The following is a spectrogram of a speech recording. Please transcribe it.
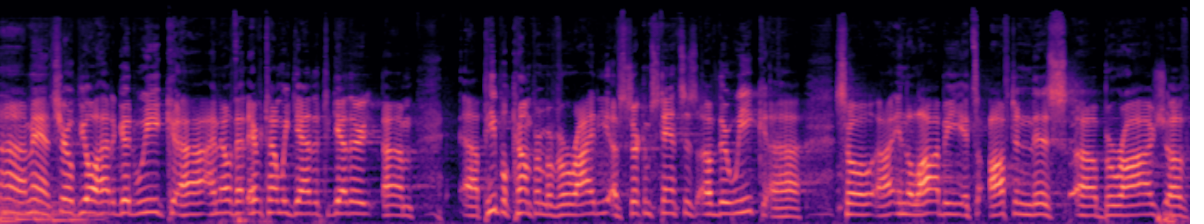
Uh, man, sure hope you all had a good week. Uh, I know that every time we gather together, um, uh, people come from a variety of circumstances of their week. Uh, so uh, in the lobby, it's often this uh, barrage of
